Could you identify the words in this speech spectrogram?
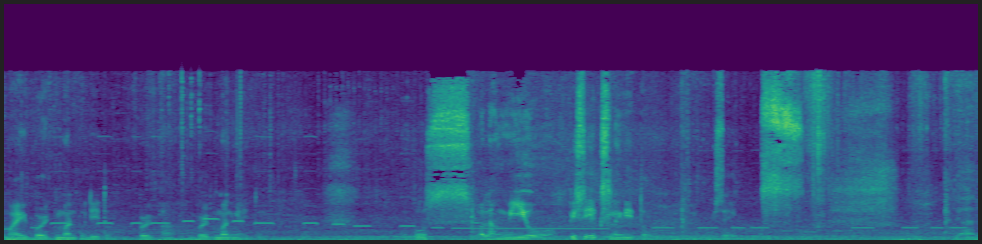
May Bergman pa dito. Berg, ah, Bergman nga ito. Tapos walang Mio. PCX lang dito. PCX. Yan.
